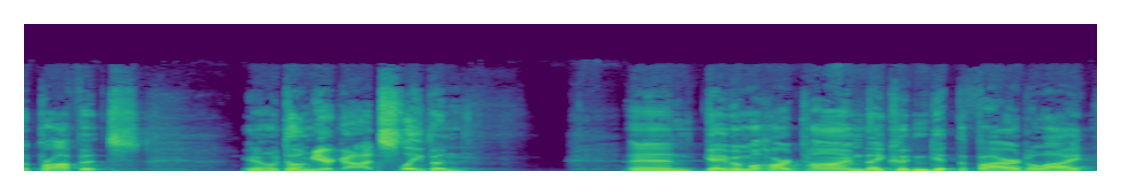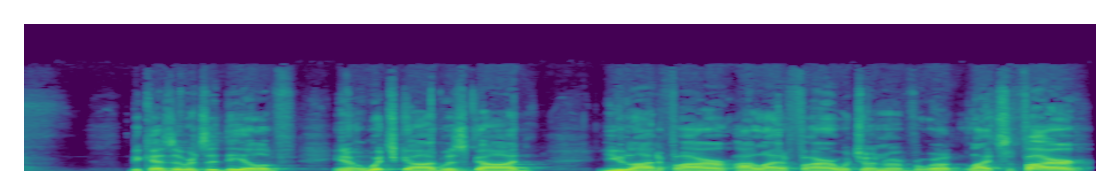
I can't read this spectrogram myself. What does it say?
the prophets, you know, told them, Your God's sleeping, and gave them a hard time. They couldn't get the fire to light because there was a deal of, you know, which God was God. You light a fire, I light a fire, which one lights the fire,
